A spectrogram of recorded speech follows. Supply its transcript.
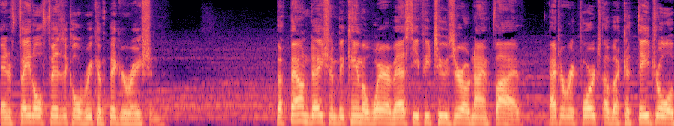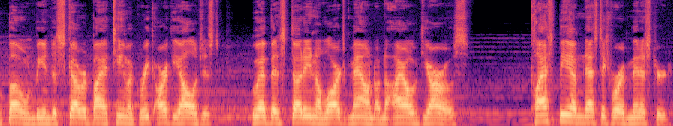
and fatal physical reconfiguration. The Foundation became aware of SCP-2095 after reports of a cathedral of bone being discovered by a team of Greek archaeologists who had been studying a large mound on the Isle of Gyaros. Class B amnestics were administered,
